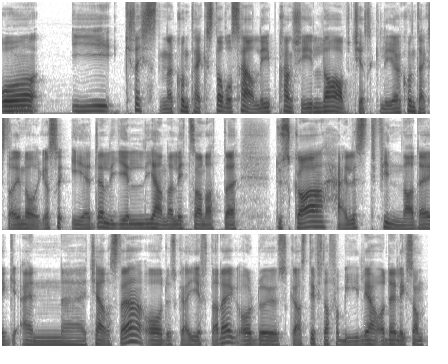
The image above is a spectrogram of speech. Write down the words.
Og i kristne kontekster, og særlig kanskje i lavkirkelige kontekster i Norge, så er det gjerne litt sånn at eh, du skal helst finne deg en eh, kjæreste, og du skal gifte deg, og du skal stifte familie, og det er liksom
